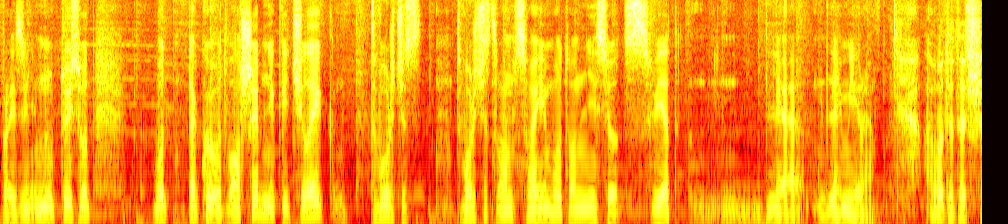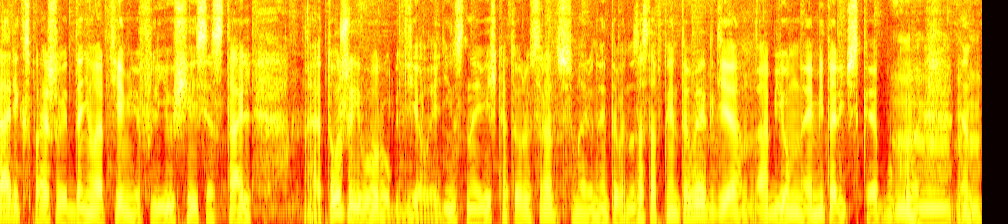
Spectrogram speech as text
произведение. Ну, то есть вот вот такой вот волшебник и человек творчес- творчеством своим вот он несет свет для, для мира. А вот этот шарик, спрашивает Данил Артемьев, льющаяся сталь, э, тоже его рук дело. Единственная вещь, которую с радостью смотрю на НТВ. Ну, заставка НТВ, где объемная металлическая буква Мгм,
